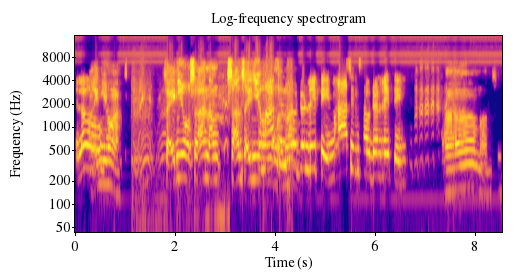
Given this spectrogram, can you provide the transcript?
Hello? Ang inyo ha? Sa inyo, saan ang saan sa inyo Sa yung Maasin ano? Southern Leyte. Maasin Southern Leyte. Ah, maasin.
